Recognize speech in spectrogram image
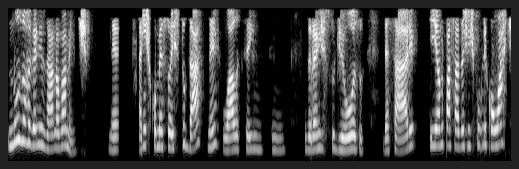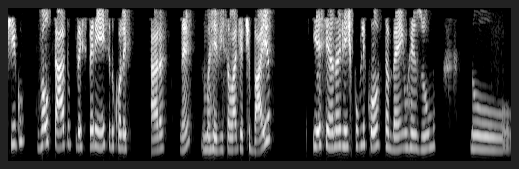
nos organizar novamente, né? A gente começou a estudar, né? O Alex é um, um grande estudioso dessa área e ano passado a gente publicou um artigo voltado para a experiência do coletivo Cara, né? Numa revista lá de Atibaia. E esse ano a gente publicou também um resumo no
